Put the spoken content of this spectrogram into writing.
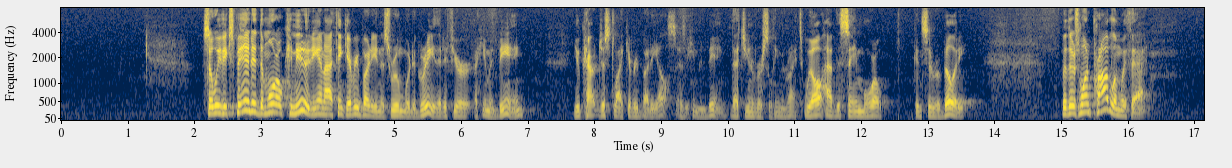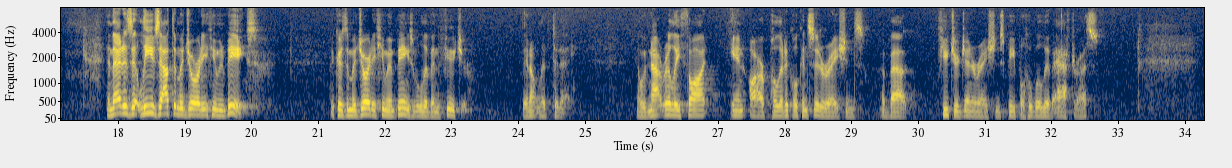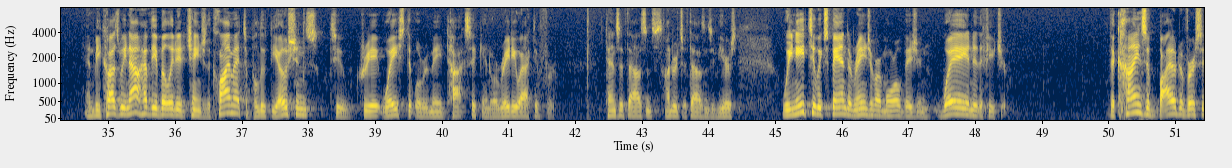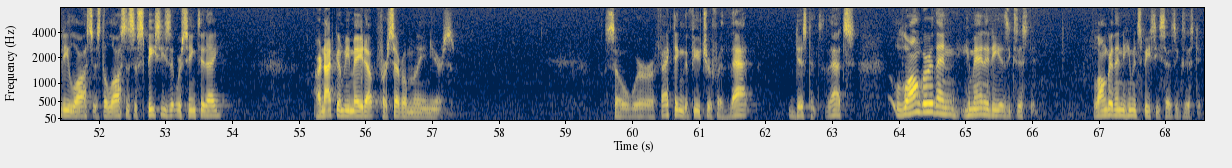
So we've expanded the moral community, and I think everybody in this room would agree that if you're a human being, you count just like everybody else as a human being. That's universal human rights. We all have the same moral considerability. But there's one problem with that and that is it leaves out the majority of human beings. Because the majority of human beings will live in the future. They don't live today. And we've not really thought in our political considerations about future generations, people who will live after us. And because we now have the ability to change the climate, to pollute the oceans, to create waste that will remain toxic and or radioactive for tens of thousands, hundreds of thousands of years, we need to expand the range of our moral vision way into the future. The kinds of biodiversity losses, the losses of species that we're seeing today, are not going to be made up for several million years. So we're affecting the future for that distance. That's longer than humanity has existed, longer than the human species has existed.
